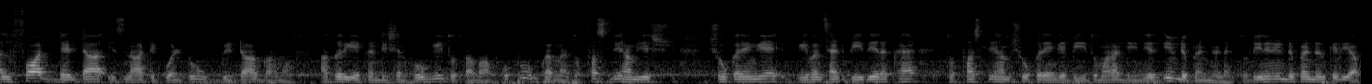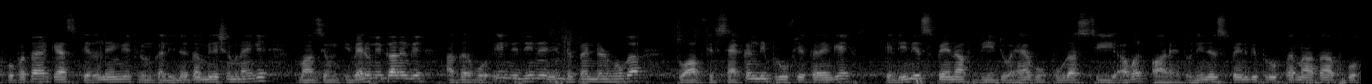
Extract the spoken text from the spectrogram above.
alpha delta is not equal to beta gamma अगर ये कंडीशन होगी तो तब आपको प्रूव करना है। तो फर्स्टली हम ये शो करेंगे, गिवन सेट बी दे रखा है तो फर्स्टली हम शो करेंगे बी तुम्हारा लीनियर इंडिपेंडेंट है। तो लीनियर इंडिपेंडेंट के लिए आपको पता है क्या स्केलर लेंगे, फिर उनका लीनियर कम्बिनेशन बनाएँगे, वहाँ से उनकी वैल्यू निकालेंगे। अगर वो इन लीनियर इंडिपेंडेंट होगा तो आप फिर सेकेंडली प्रूफ ये करेंगे कि लीनियर स्पेन ऑफ़ बी जो है, वो पूरा सी आवर आर है। तो लीनियर स्पेन भी प्रूफ करना आता है आपको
